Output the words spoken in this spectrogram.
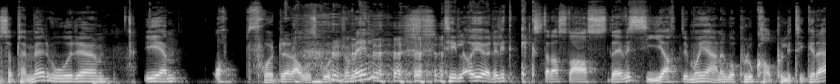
september, hvor vi eh, igjen oppfordrer alle skoler som vil, til å gjøre litt ekstra stas. Det vil si at du må gjerne gå på lokalpolitikere,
